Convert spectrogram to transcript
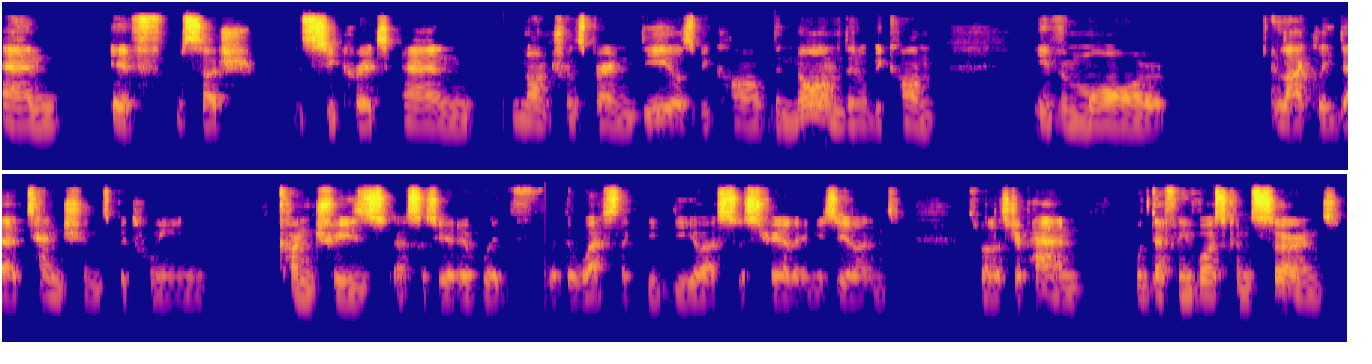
And if such secret and non-transparent deals become the norm, then it will become even more likely that tensions between countries associated with, with the West, like the, the US, Australia, New Zealand, as well as Japan, would definitely voice concerns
